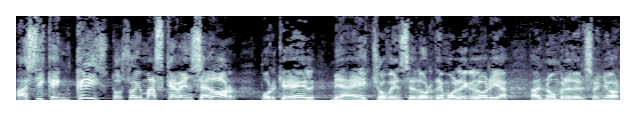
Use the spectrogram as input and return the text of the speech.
Así que en Cristo soy más que vencedor, porque Él me ha hecho vencedor. Démosle gloria al nombre del Señor.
